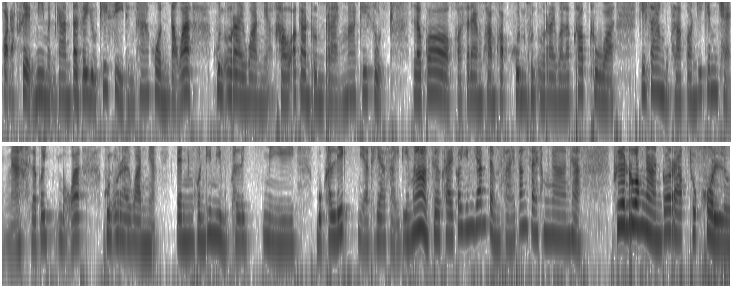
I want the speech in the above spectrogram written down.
ปอดอักเสบมีเหมือนกัน แต่จะอยู่ที่ 4-5 คน แต่ว่าคุณอุไรวันเนี่ยเขาอาการรุนแรงมากที่สุด แล้วก็ขอแสดงความขอบคุณคุณอุไรวันและครอบครัว ที่สร้างบุคลากรที่เข้มแข็งนะ แล้วก็บอกว่าคุณอุไรวันเนี่ยเป็นคนที่มีบุคลิกมีบุคลิก มีอัธยาศัยดีมาก เจอใครก็ยิ้มแย้มแจ่มใสตั้งใจทำงานค่ะ เพื่อนร่วมงานก็รักทุกคนเล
